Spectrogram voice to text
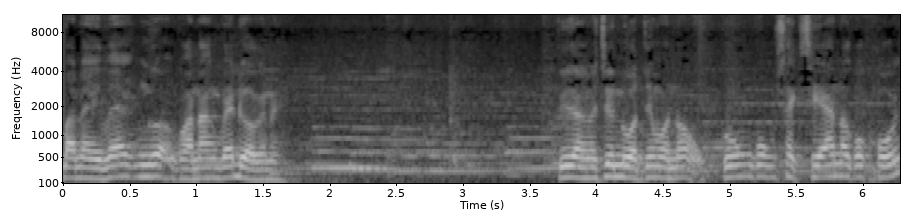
bạn này vẽ ngựa khả năng vẽ được cái này. Tuy rằng nó chưa nuột nhưng mà nó cũng cũng sạch sẽ nó có khối.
